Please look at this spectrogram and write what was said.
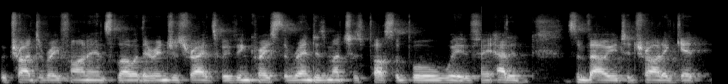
We've tried to refinance, lower their interest rates. We've increased the rent as much as possible. We've added some value to try to get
